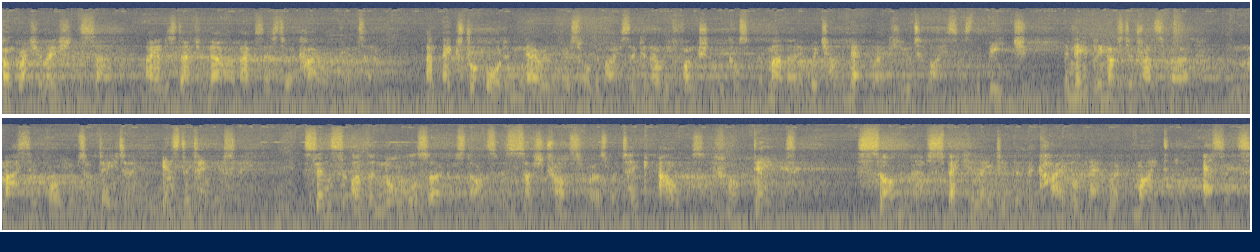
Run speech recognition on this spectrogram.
Congratulations, Sam. I understand you now have access to a chiral printer. An extraordinarily useful device that can only function because of the manner in which our network utilizes the beach, enabling us to transfer massive volumes of data instantaneously. Since under normal circumstances, such transfers would take hours, if not days, some have speculated that the chiral network might, in essence,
